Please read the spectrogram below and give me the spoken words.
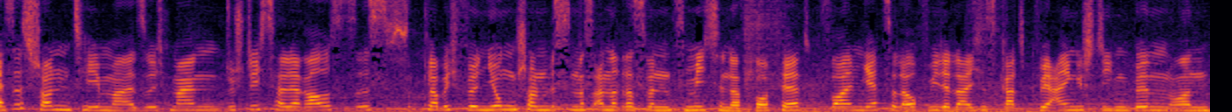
Es ist schon ein Thema. Also ich meine, du stichst halt heraus. Es ist, glaube ich, für einen Jungen schon ein bisschen was anderes, wenn ein Mädchen davor fährt. Vor allem jetzt halt auch wieder, da ich jetzt gerade quer eingestiegen bin. Und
